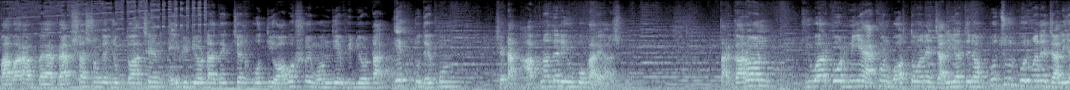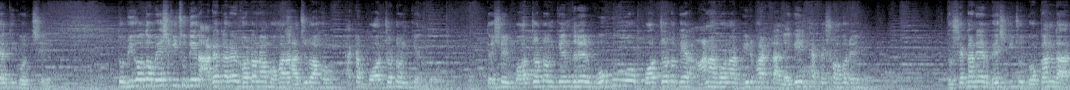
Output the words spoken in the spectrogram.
বা যারা ব্যা- ব্যবসার সঙ্গে যুক্ত আছেন, এই ভিডিওটা দেখছেন, অতি অবশ্যই মন দিয়ে ভিডিওটা একটু দেখুন, সেটা আপনাদেরই উপকারে আসবে। তার কারণ কিউআর কোড নিয়ে এখন বর্তমানে জালিয়াতিরা প্রচুর পরিমাণে জালিয়াতি করছে। তো বিগত বেশ কিছুদিন আগেকারের ঘটনা মহারাজ হাজুরাহ একটা পর্যটন কেন্দ্র। তো সেই পর্যটন কেন্দ্রের বহু পর্যটকের আনাগোনা ভিড়ভাট্টা লেগেই থাকে শহরে। তো সেখানের বেশ কিছু দোকানদার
